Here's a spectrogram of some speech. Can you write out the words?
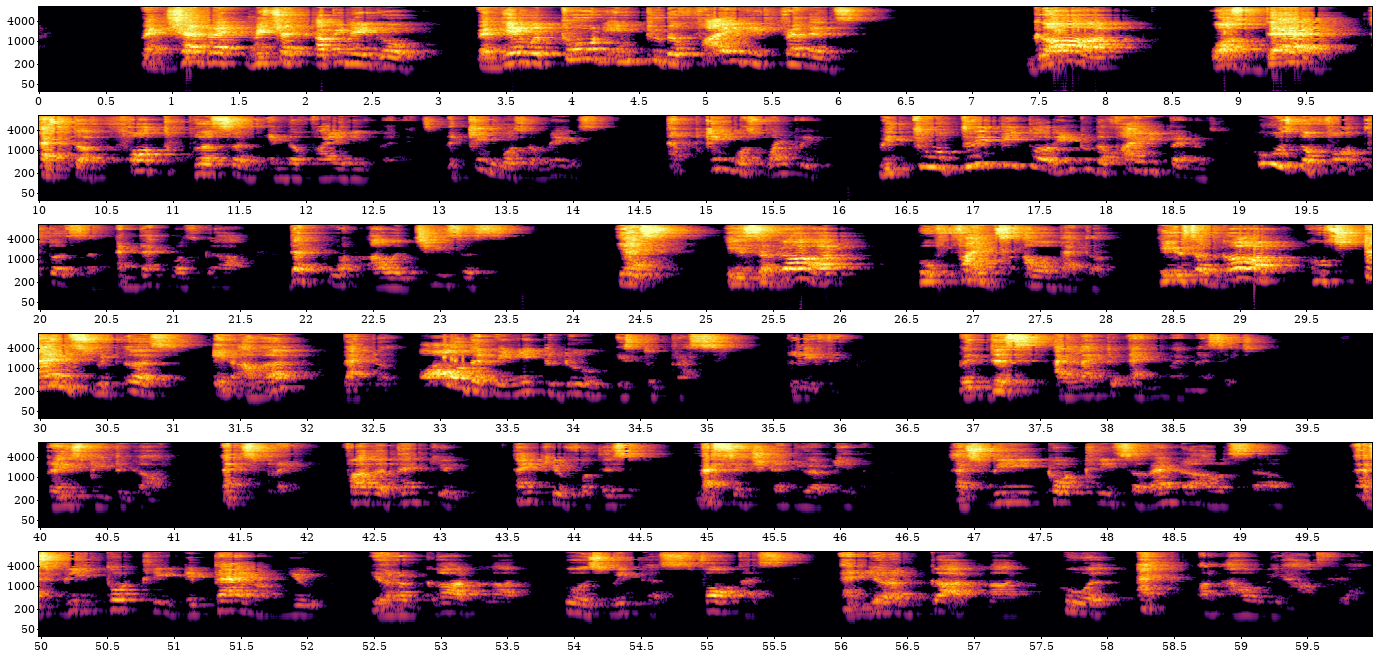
When Shadrach, Meshach, Abednego, when they were thrown into the fiery furnace, God was there as the fourth person in the fiery furnace. The king was amazed. The king was wondering, we threw three people into the fiery furnace. Who is the fourth person? And that was God. That was our Jesus. Yes, He is a God who fights our battle. He is a God who stands with us in our battle. All that we need to do is to trust Him, believe Him. With this, I'd like to end my message. Praise be to God. Let's pray. Father, thank you. Thank you for this message that you have given. As we totally surrender ourselves, as we totally depend on you, you're a God, Lord, who is with us, for us, and you're a God, Lord, who will act on our behalf, Lord.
